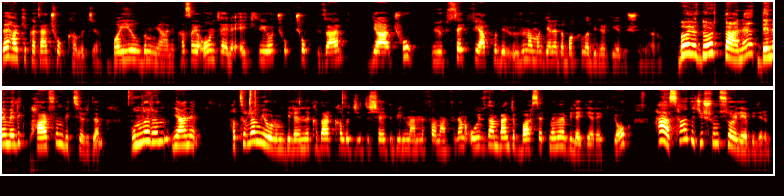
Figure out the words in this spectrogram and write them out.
ve hakikaten çok kalıcı. Bayıldım yani. Kasaya 10 TL ekliyor. Çok çok güzel. Ya çok yüksek fiyatlı bir ürün ama gene de bakılabilir diye düşünüyorum. Böyle 4 tane denemelik parfüm bitirdim. Bunların yani hatırlamıyorum bile ne kadar kalıcıydı şeydi bilmem ne falan filan. O yüzden bence bahsetmeme bile gerek yok. Ha sadece şunu söyleyebilirim.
